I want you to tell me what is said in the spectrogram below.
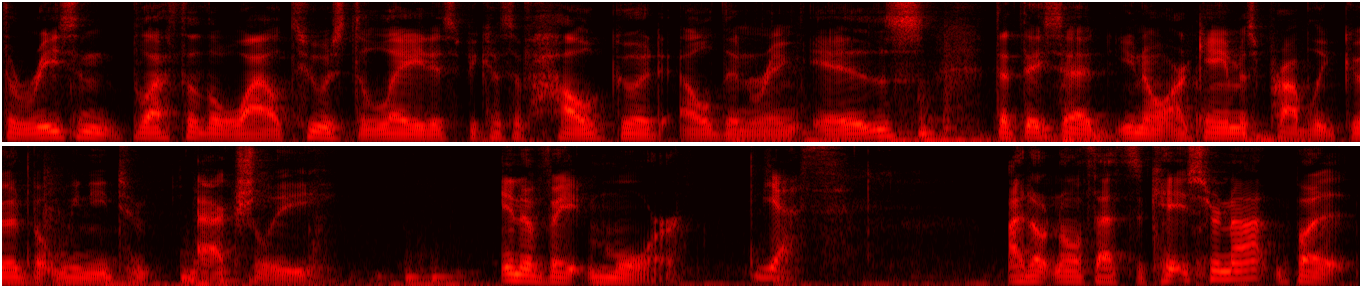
the reason Breath of the Wild 2 is delayed is because of how good Elden Ring is. That they said, you know, our game is probably good, but we need to actually innovate more. Yes. I don't know if that's the case or not, but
